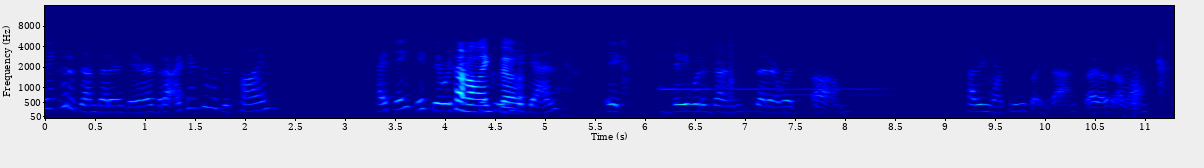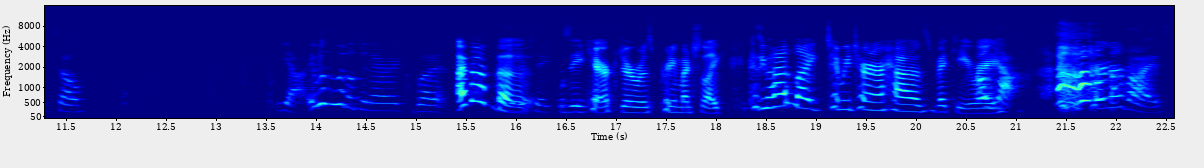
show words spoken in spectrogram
they could have done better there, but I guess it was the time. I think if they were to Kinda make like this movie the- again, it they would have done better with um having more themes like that. Sorry, that's not wrong. So yeah, it was a little generic, but I thought the Z character was pretty much like because you had like Timmy Turner has Vicky, oh, right? oh yeah, Turner vibes.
